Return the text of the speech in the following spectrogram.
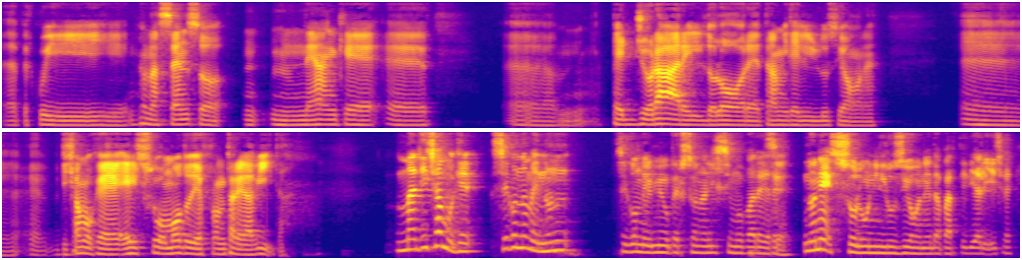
eh, per cui non ha senso neanche eh, ehm, peggiorare il dolore tramite l'illusione. Eh, diciamo che è il suo modo di affrontare la vita. Ma diciamo che secondo me non, secondo il mio personalissimo parere, sì. non è solo un'illusione da parte di Alice,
